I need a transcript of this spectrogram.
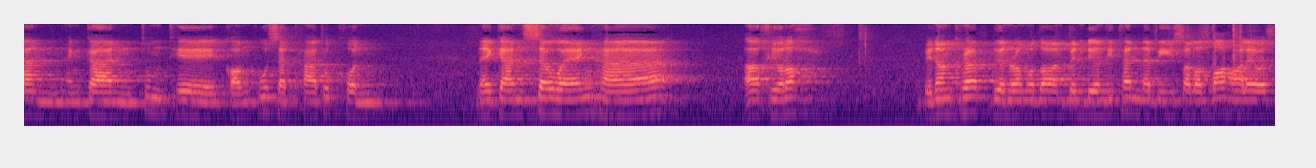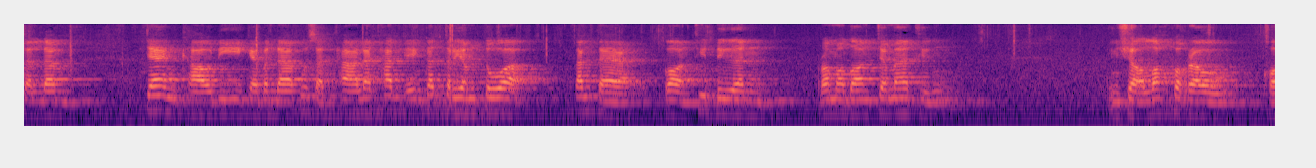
าลแห่งการทุ่มเทของผู้ศรัทธาทุกคน ในการแสวงหาอาคิรอห์พี่น้องครับ เดือนรอมฎอนเป็นเดือนที่ท่านนาบีสุลต่านละฮ์อะลัยวะสัลลัมแจ้งข่าวดีแก่บรรดาผู้ศรัทธาและท่านเองก็เตรียมตัวตั้งแต่ก่อนที่เดือนรอมฎอนจะมาถึง อินชาอัลลอฮ์พวกเราขอ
